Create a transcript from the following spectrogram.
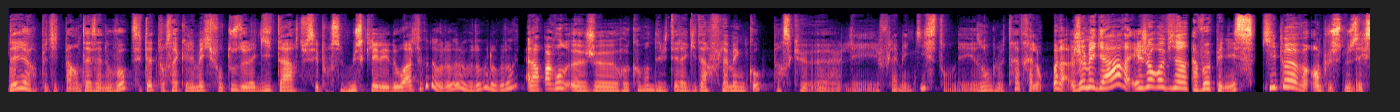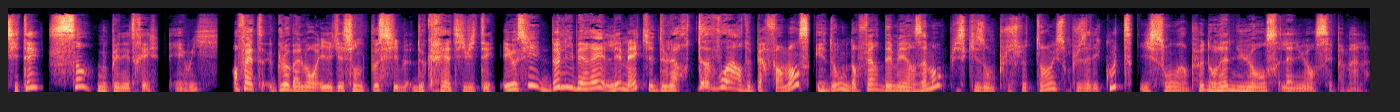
D'ailleurs, petite parenthèse à nouveau, c'est peut-être pour ça que les mecs font tous de la guitare, tu sais, pour se muscler les doigts. Alors par contre, euh, je recommande d'éviter la guitare flamenco, parce que euh, les flamenquistes ont des ongles très très longs. Voilà, je m'égare, et j'en reviens à vos pénis, qui peuvent en plus nous exciter sans nous pénétrer. Et oui. En fait, globalement, il est question de possible, de créativité, et aussi de libérer les mecs de leur devoir de performance, et donc d'en faire des meilleurs amants, puisqu'ils ont plus le temps, ils sont plus à l'écoute, ils sont un peu dans la nuance. La nuance, c'est pas mal.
